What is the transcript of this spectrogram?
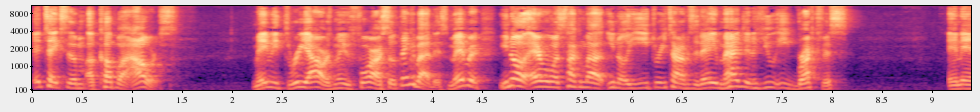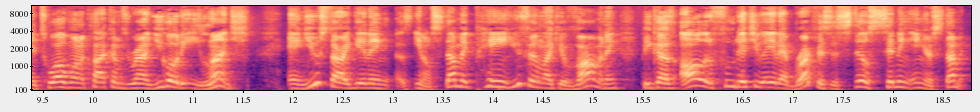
it takes them a couple hours, maybe three hours, maybe four hours. So think about this. Maybe you know everyone's talking about you know you eat three times a day. Imagine if you eat breakfast, and then 12, 1 o'clock comes around, you go to eat lunch, and you start getting you know stomach pain. You feeling like you're vomiting because all of the food that you ate at breakfast is still sitting in your stomach.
